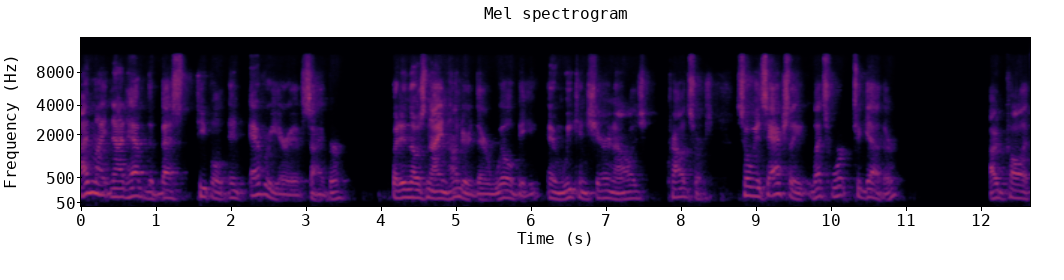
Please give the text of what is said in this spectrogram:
I might not have the best people in every area of cyber, but in those 900, there will be, and we can share knowledge, crowdsource. So it's actually, let's work together. I would call it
